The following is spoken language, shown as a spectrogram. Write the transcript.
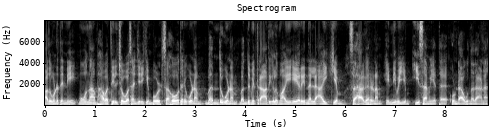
അതുകൊണ്ട് തന്നെ മൂന്നാം ഭാവത്തിൽ ചൊവ്വ സഞ്ചരിക്കുമ്പോൾ സഹോദരഗുണം ബന്ധുഗുണം ബന്ധുമിത്രാദികളുമായി ഏറെ നല്ല ഐക്യം സഹകരണം എന്നിവയും ഈ സമയത്ത് ഉണ്ടാകുന്നതാണ്.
